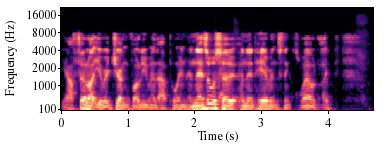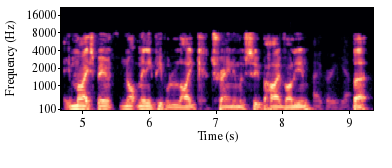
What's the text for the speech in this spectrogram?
Yeah, I feel like you're a junk volume at that point. And there's also an adherence thing as well. Like, in my experience, not many people like training with super high volume. I agree, yeah. But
